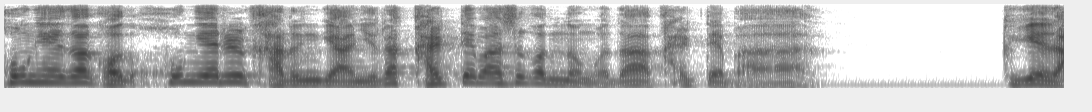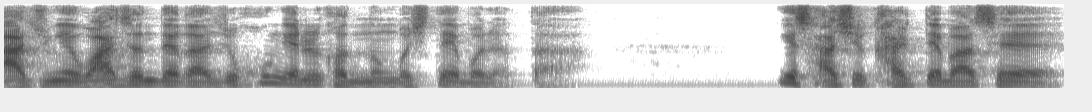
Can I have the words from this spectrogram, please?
홍해가 건- 홍해를 가른 게 아니라 갈대밭을 건넌 거다. 갈대밭. 그게 나중에 와전돼 가지고 홍해를 건넌 것이 돼 버렸다. 이게 사실 갈대밭에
